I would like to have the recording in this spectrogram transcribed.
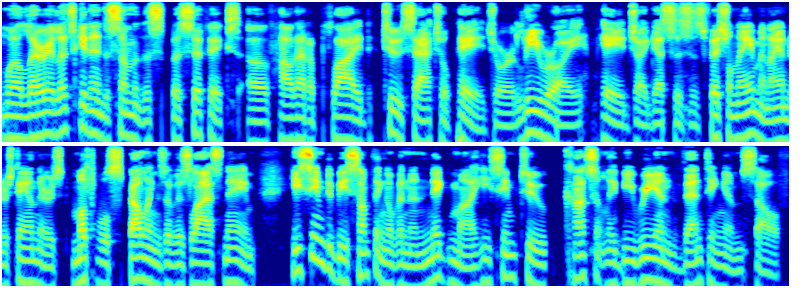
Well, Larry, let's get into some of the specifics of how that applied to Satchel Paige, or Leroy Paige, I guess is his official name, and I understand there's multiple spellings of his last name. He seemed to be something of an enigma. He seemed to constantly be reinventing himself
